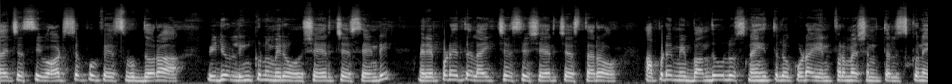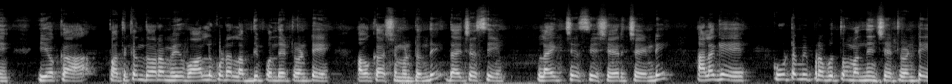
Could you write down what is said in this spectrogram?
దయచేసి వాట్సాప్ ఫేస్బుక్ ద్వారా వీడియో లింకును మీరు షేర్ చేసేయండి. మీరు ఎప్పుడైతే లైక్ చేసి షేర్ చేస్తారో అప్పుడే మీ బంధువులు స్నేహితులు కూడా ఇన్ఫర్మేషన్ తెలుసుకుని ఈ యొక్క పథకం ద్వారా మీ వాళ్ళు కూడా లబ్ధి పొందేటువంటి అవకాశం ఉంటుంది. దయచేసి లైక్ చేసి షేర్ చేయండి. అలాగే కూటమి ప్రభుత్వం అందించేటువంటి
